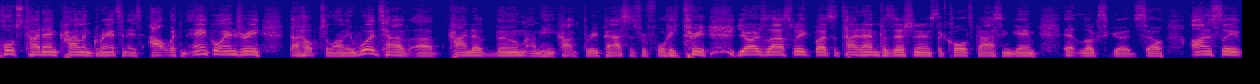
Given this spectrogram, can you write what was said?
Colts tight end Kylen Granson is out with an ankle injury. That helped Jelani Woods have a kind of boom. I mean, he caught three passes for 43 yards last week, but it's a tight end position and it's the Colts passing game. It looks good. So honestly,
